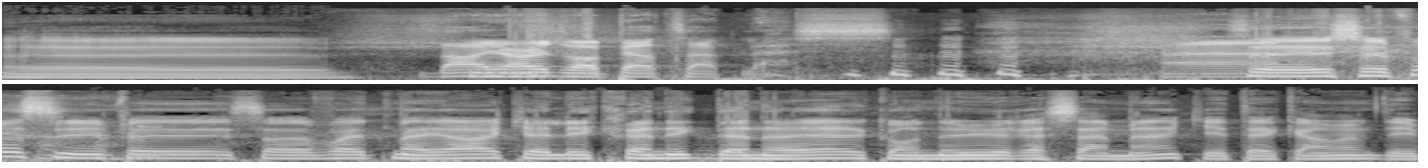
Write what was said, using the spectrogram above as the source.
Euh, Die Hard va perdre sa place. Ah. Je sais pas si ça va être meilleur que les chroniques de Noël qu'on a eu récemment, qui étaient quand même des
